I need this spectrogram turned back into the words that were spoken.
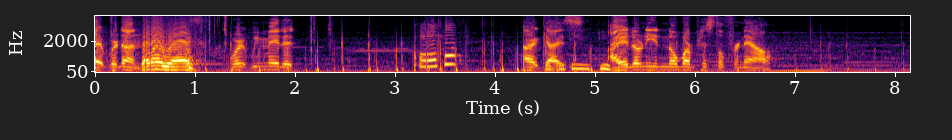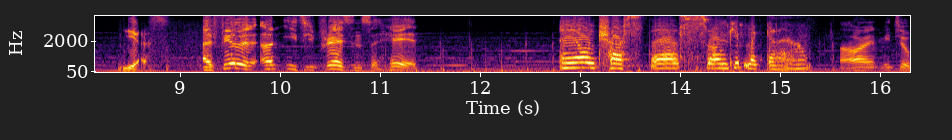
Alright, we're done. Bye, guys. We're, we made it. Alright, guys. I don't need no more pistol for now. Yes. I feel an uneasy presence ahead. I don't trust this, so I'm keeping my gun out. Alright, me too.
